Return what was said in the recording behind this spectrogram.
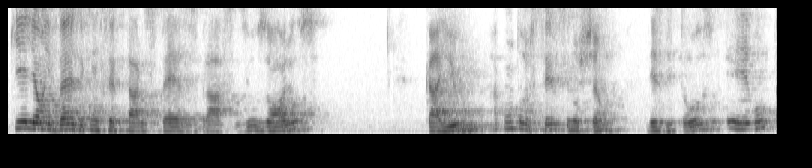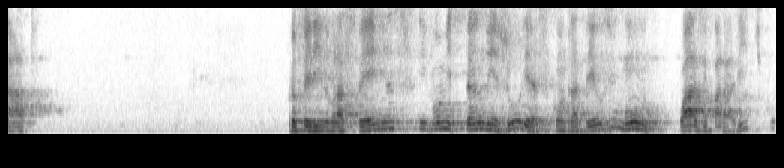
que ele, ao invés de consertar os pés, os braços e os olhos, caiu a contorcer-se no chão, desditoso e revoltado. Proferindo blasfêmias e vomitando injúrias contra Deus e o mundo, quase paralítico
